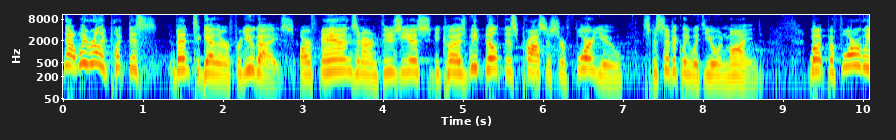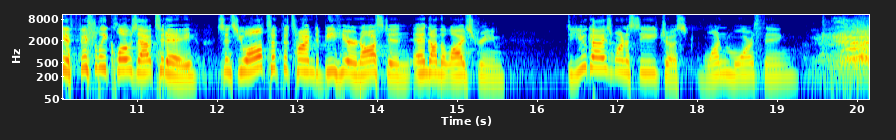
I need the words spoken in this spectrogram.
Now, we really put this event together for you guys, our fans and our enthusiasts, because we built this processor for you, specifically with you in mind. But before we officially close out today, since you all took the time to be here in Austin and on the live stream, do you guys want to see just one more thing? Yeah.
